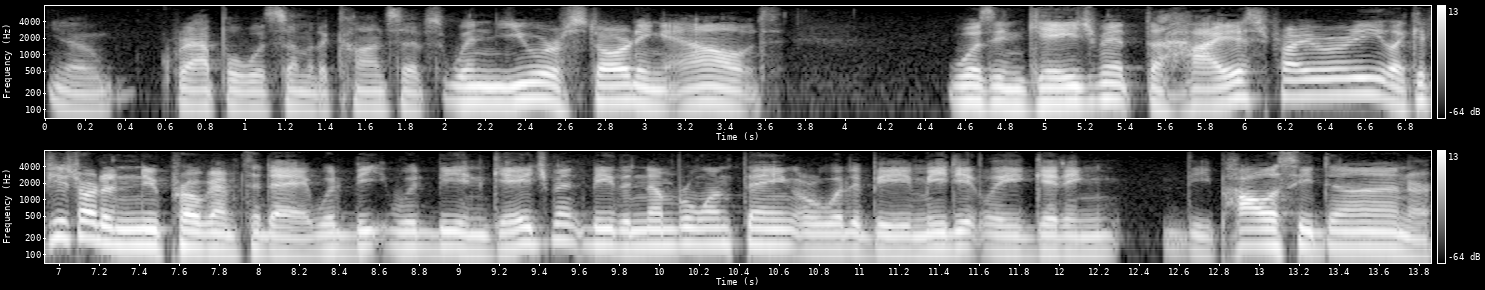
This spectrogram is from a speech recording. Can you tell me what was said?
you know, grapple with some of the concepts. When you were starting out, was engagement the highest priority? Like if you started a new program today, would be would be engagement be the number one thing, or would it be immediately getting the policy done, or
